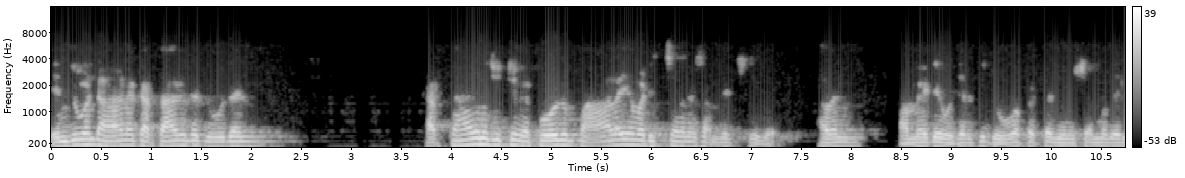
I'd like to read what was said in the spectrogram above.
എന്തുകൊണ്ടാണ് കർത്താവിന്റെ ദൂതൻ കർത്താവിന് ചുറ്റും എപ്പോഴും പാളയമടിച്ചവനെ സംരക്ഷിച്ചത്? അവൻ അമ്മയുടെ ഉദരത്തിൽ രൂപപ്പെട്ട നിമിഷം മുതൽ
